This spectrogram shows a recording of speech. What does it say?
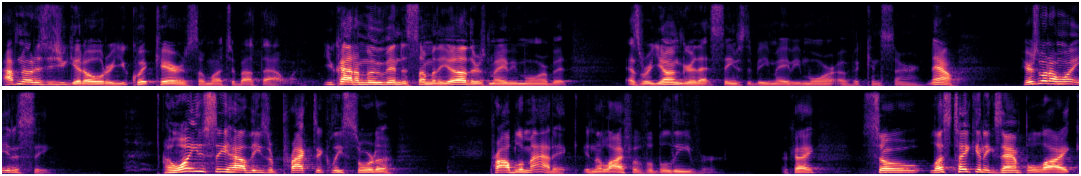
I've noticed as you get older, you quit caring so much about that one. You kind of move into some of the others maybe more, but as we're younger, that seems to be maybe more of a concern. Now, here's what I want you to see I want you to see how these are practically sort of problematic in the life of a believer. Okay? So let's take an example like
